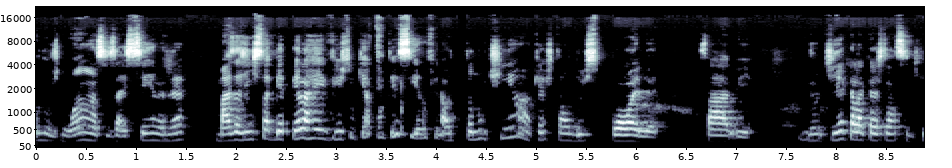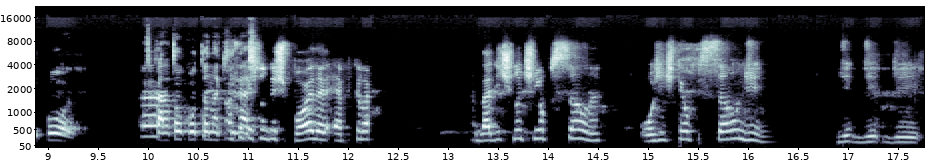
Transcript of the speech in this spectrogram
os nuances, as cenas, né? Mas a gente sabia pela revista o que acontecia no final. Então não tinha a questão do spoiler, sabe? Não tinha aquela questão assim de que, pô, os é, caras estão contando aqui. A questão do spoiler é porque na verdade a gente não tinha opção, né? Hoje a gente tem opção de, de, de, de,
